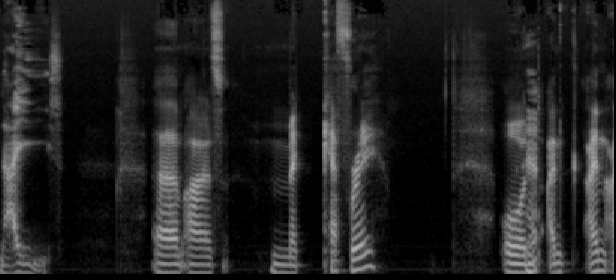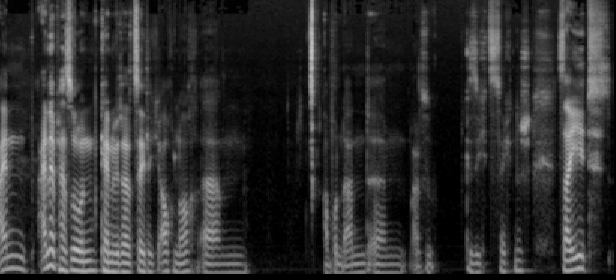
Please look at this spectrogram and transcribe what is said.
nice. ähm, als McCaffrey. Und Ja. ein, ein, ein, eine Person kennen wir tatsächlich auch noch. Ähm, ab und an, ähm, also gesichtstechnisch. Said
